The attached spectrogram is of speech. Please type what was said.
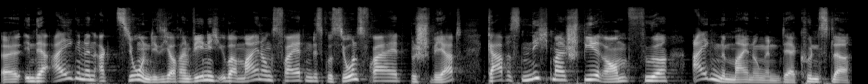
äh, in der eigenen Aktion, die sich auch ein wenig über Meinungsfreiheit und Diskussionsfreiheit beschwert, gab es nicht mal Spielraum für eigene Meinungen der Künstler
